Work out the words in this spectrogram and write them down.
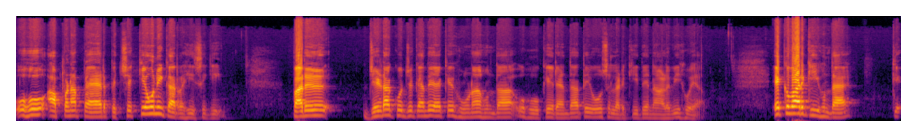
ਉਹ ਆਪਣਾ ਪੈਰ ਪਿੱਛੇ ਕਿਉਂ ਨਹੀਂ ਕਰ ਰਹੀ ਸੀਗੀ। ਪਰ ਜਿਹੜਾ ਕੁਝ ਕਹਿੰਦੇ ਆ ਕਿ ਹੋਣਾ ਹੁੰਦਾ, ਉਹ ਹੋ ਕੇ ਰਹਿੰਦਾ ਤੇ ਉਸ ਲੜਕੀ ਦੇ ਨਾਲ ਵੀ ਹੋਇਆ। ਇੱਕ ਵਾਰ ਕੀ ਹੁੰਦਾ ਹੈ ਕਿ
